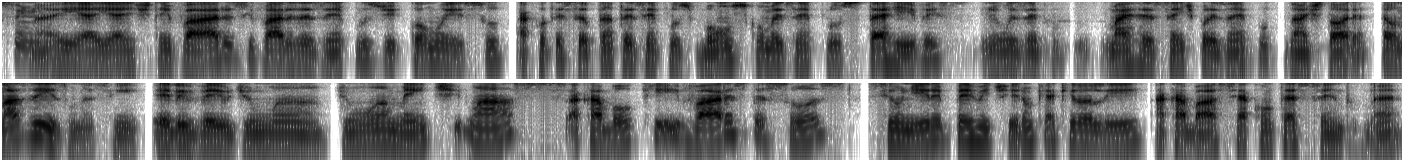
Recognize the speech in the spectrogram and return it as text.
Sim. Né? E aí a gente tem vários e vários exemplos de como isso aconteceu, tanto exemplos bons como exemplos terríveis. Um exemplo mais recente, por exemplo, na história é o nazismo, né? Assim, ele veio de uma de uma mente, mas acabou que várias pessoas se uniram e permitiram que aquilo ali acabasse acontecendo, né?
